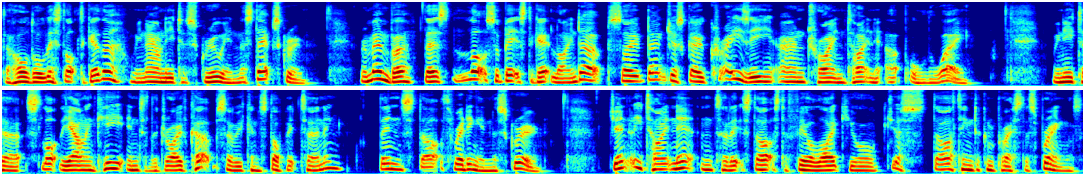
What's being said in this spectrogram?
To hold all this lot together, we now need to screw in the step screw. Remember, there's lots of bits to get lined up, so don't just go crazy and try and tighten it up all the way. We need to slot the Allen key into the drive cup so we can stop it turning, then start threading in the screw. Gently tighten it until it starts to feel like you're just starting to compress the springs.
